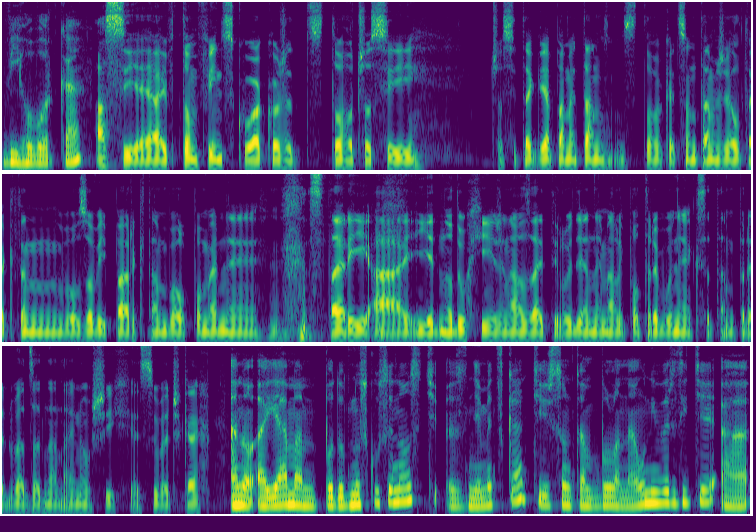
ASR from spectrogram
výhovorka. Asi je aj v tom Fínsku, akože z toho, čo si čo si tak ja pamätám z toho, keď som tam žil, tak ten vozový park tam bol pomerne starý a jednoduchý, že naozaj tí ľudia nemali potrebu nejak sa tam predvádzať na najnovších SUVčkách. Áno, a ja mám podobnú skúsenosť z Nemecka. Tiež som tam bola na univerzite a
